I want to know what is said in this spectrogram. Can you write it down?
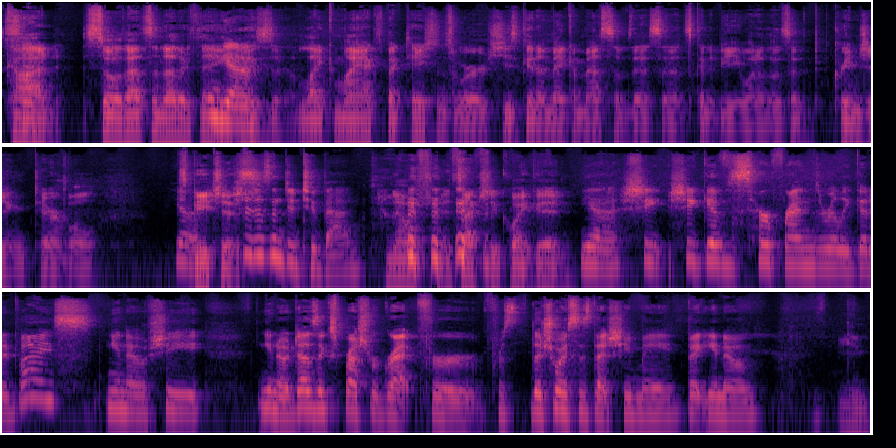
So- God, so that's another thing. Yeah. Is like my expectations were she's gonna make a mess of this, and it's gonna be one of those cringing, terrible yeah. speeches. She doesn't do too bad. No, it's actually quite good. Yeah, she she gives her friends really good advice. You know, she you know does express regret for for the choices that she made, but you know, You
